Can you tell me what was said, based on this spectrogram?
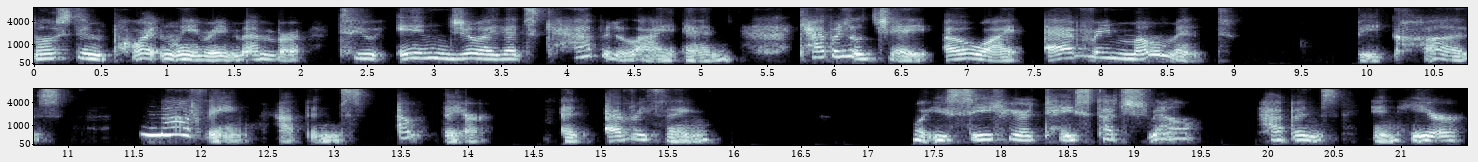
Most importantly, remember to enjoy, that's capital I N, capital J O Y, every moment because nothing happens out there and everything what you see here, taste, touch, smell, happens in here,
